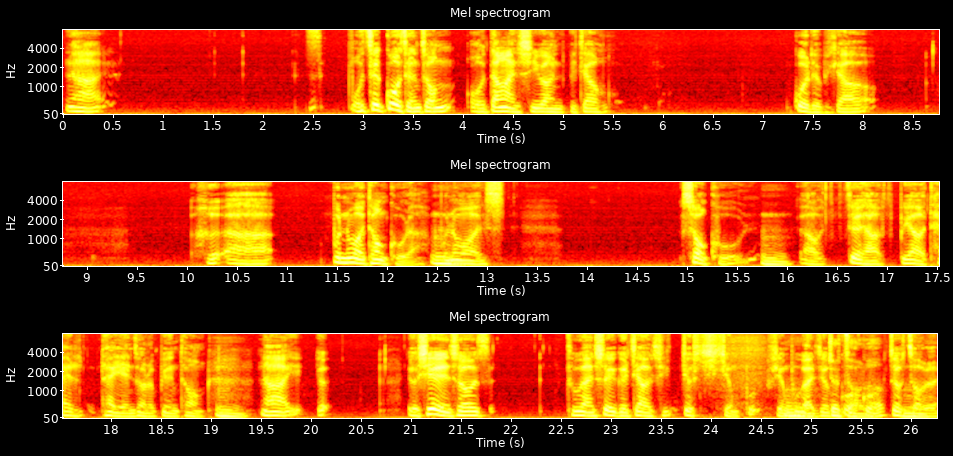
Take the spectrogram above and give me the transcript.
那我这过程中，我当然希望比较过得比较和呃不那么痛苦了，不那么。受苦，嗯，哦，最好不要太太严重的病痛，嗯，那有有些人说，突然睡个觉就就醒不醒不过来就过过就走了，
